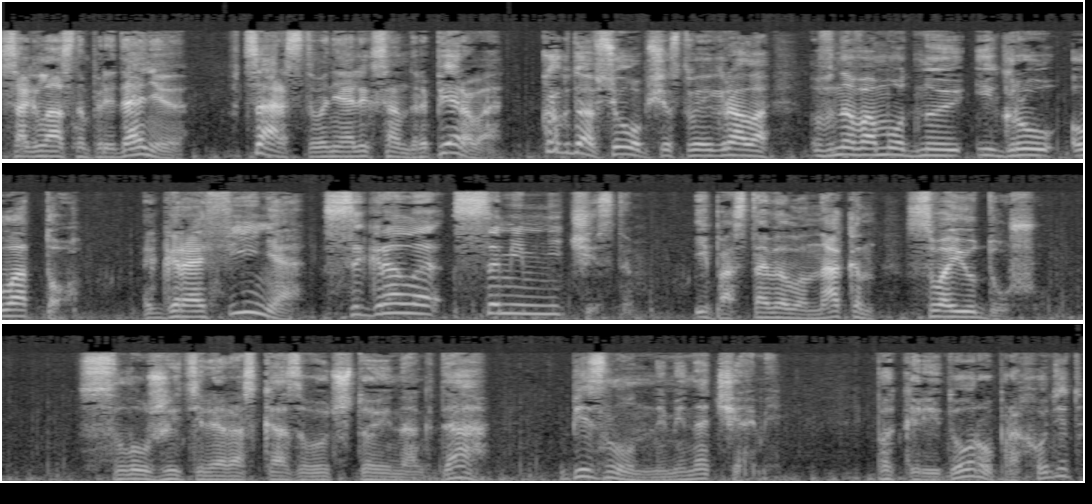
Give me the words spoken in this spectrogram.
Согласно преданию, в царствование Александра I, когда все общество играло в новомодную игру «Лото», графиня сыграла с самим нечистым и поставила на кон свою душу. Служители рассказывают, что иногда, безлунными ночами, по коридору проходит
